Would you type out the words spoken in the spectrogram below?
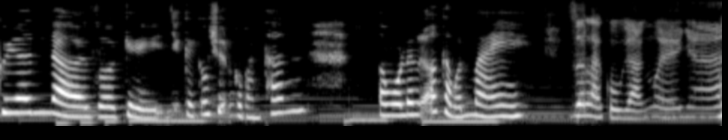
khuyên uh, rồi kể những cái câu chuyện của bản thân và một lần nữa cảm ơn mày. Rất là cố gắng rồi đấy nha.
